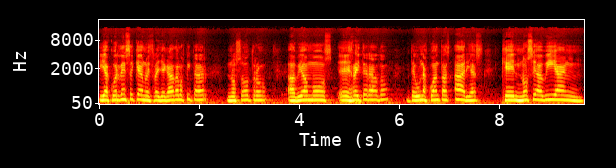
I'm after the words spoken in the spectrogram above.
Y acuérdense que a nuestra llegada al hospital nosotros habíamos eh, reiterado de unas cuantas áreas que no se habían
